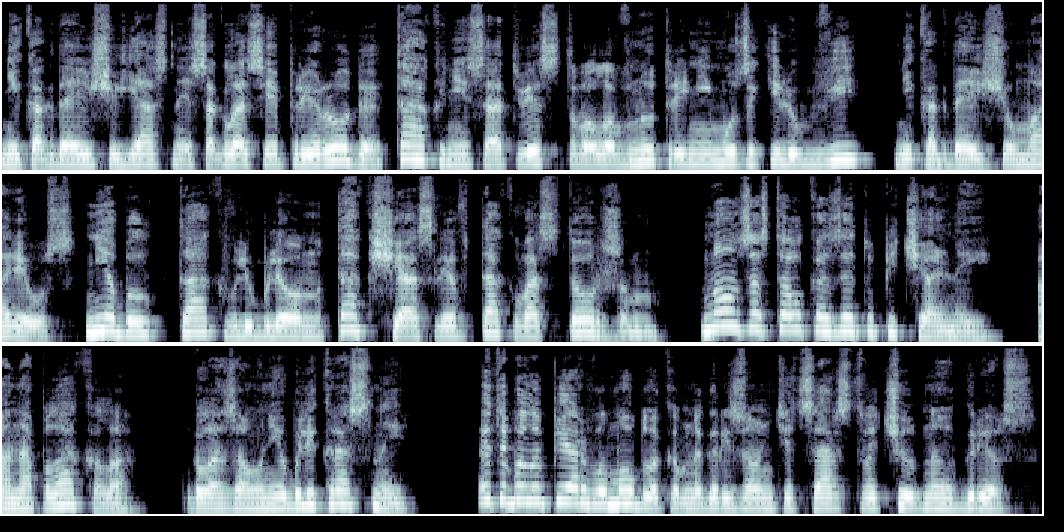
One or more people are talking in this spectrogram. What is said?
Никогда еще ясное согласие природы так не соответствовало внутренней музыке любви, никогда еще Мариус не был так влюблен, так счастлив, так восторжен. Но он застал Казету печальной. Она плакала, глаза у нее были красны. Это было первым облаком на горизонте царства чудных грез.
